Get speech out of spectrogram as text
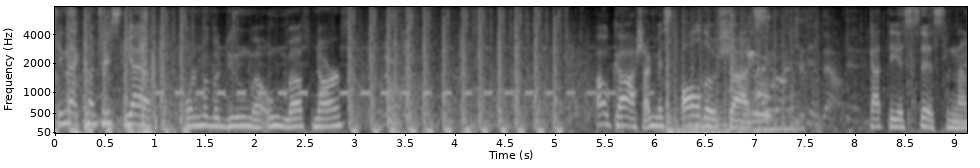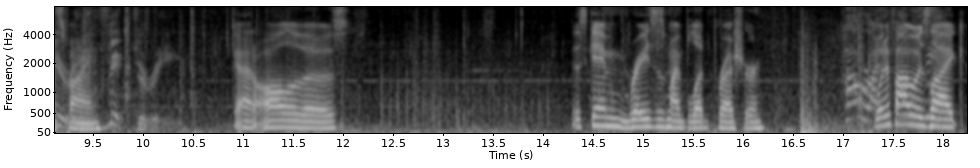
Sing that country. Yeah. One of a doom, a um, narf. Oh gosh, I missed all those shots. Got the assist, and that's fine. Got all of those. This game raises my blood pressure. What if I was like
